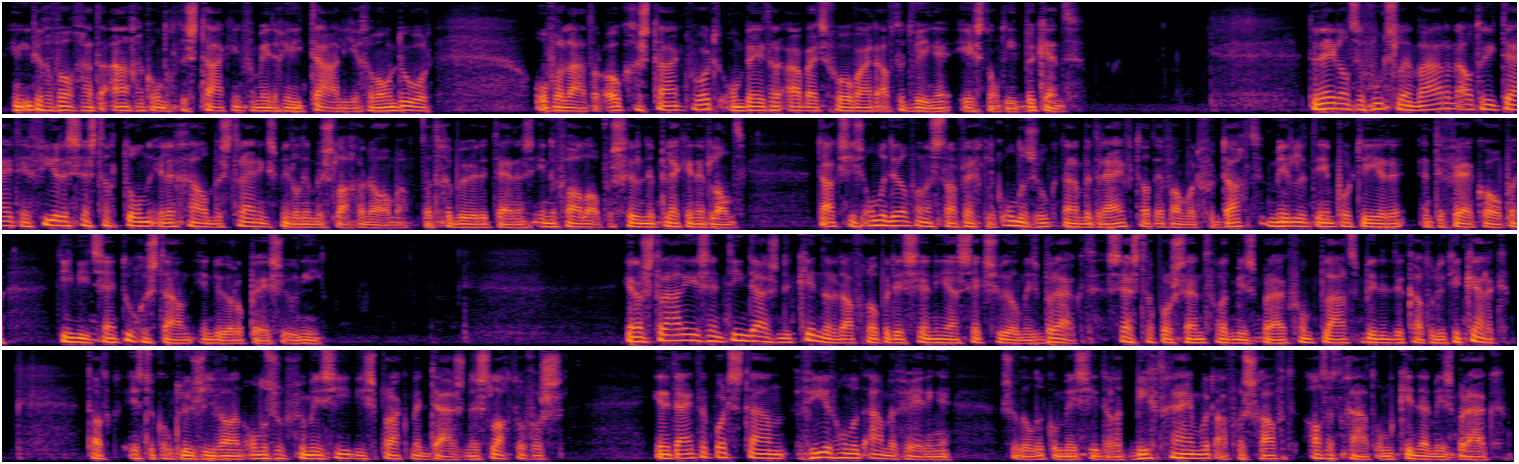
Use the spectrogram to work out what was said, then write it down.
in ieder geval gaat de aangekondigde staking vanmiddag in Italië gewoon door. Of er later ook gestaakt wordt om betere arbeidsvoorwaarden af te dwingen is nog niet bekend. De Nederlandse Voedsel- en Warenautoriteit heeft 64 ton illegaal bestrijdingsmiddel in beslag genomen. Dat gebeurde tijdens invallen op verschillende plekken in het land. De actie is onderdeel van een strafrechtelijk onderzoek naar een bedrijf dat ervan wordt verdacht middelen te importeren en te verkopen die niet zijn toegestaan in de Europese Unie. In Australië zijn tienduizenden kinderen de afgelopen decennia seksueel misbruikt. 60% van het misbruik vond plaats binnen de katholieke kerk. Dat is de conclusie van een onderzoekscommissie die sprak met duizenden slachtoffers. In het eindrapport staan 400 aanbevelingen. Zo wil de commissie dat het biechtgeheim wordt afgeschaft als het gaat om kindermisbruik.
